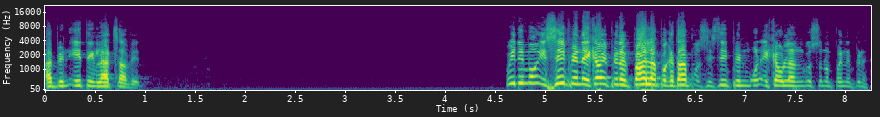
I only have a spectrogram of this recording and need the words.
I've been eating lots of it. Pwede mong isipin na ikaw ipinagpala pagkatapos isipin mo na ikaw lang gusto ng Panginoon.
